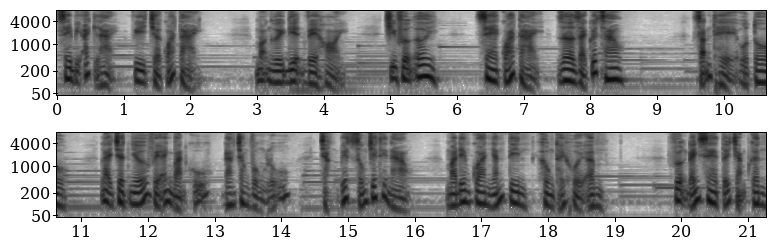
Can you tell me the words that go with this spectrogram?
xe bị ách lại vì chở quá tải. Mọi người điện về hỏi, chị Phượng ơi, xe quá tải, giờ giải quyết sao? Sẵn thể ô tô, lại chợt nhớ về anh bạn cũ đang trong vùng lũ, chẳng biết sống chết thế nào, mà đêm qua nhắn tin không thấy hồi âm. Phượng đánh xe tới trạm cân,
